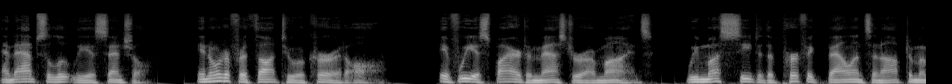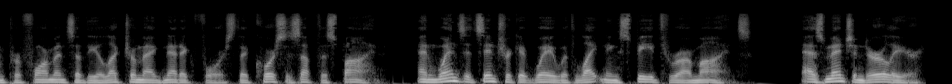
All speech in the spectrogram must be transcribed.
and absolutely essential, in order for thought to occur at all. If we aspire to master our minds, we must see to the perfect balance and optimum performance of the electromagnetic force that courses up the spine and wends its intricate way with lightning speed through our minds. As mentioned earlier,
